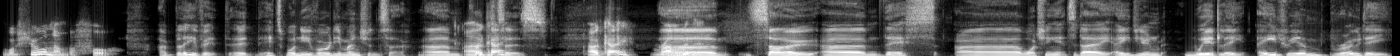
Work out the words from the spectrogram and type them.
what's your number four? I believe it, it. It's one you've already mentioned, sir. Um, Predators. Okay, run with it. Um, so um, this, uh, watching it today, Adrien, weirdly, Adrien Brody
